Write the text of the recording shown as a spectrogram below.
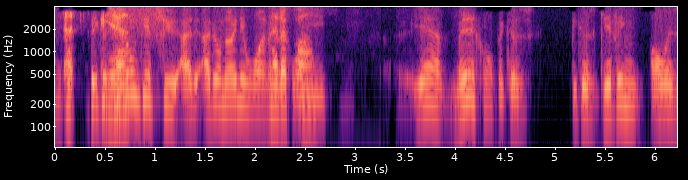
because yes. don't give to I, I don't know anyone medical. at 20. Yeah, medical because because giving always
